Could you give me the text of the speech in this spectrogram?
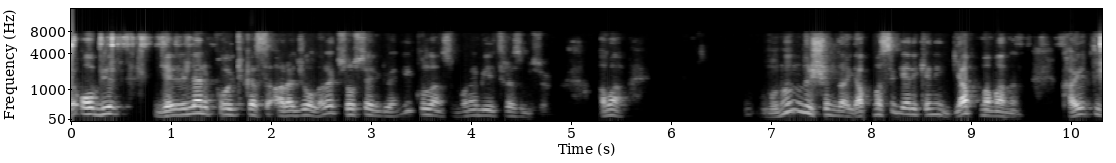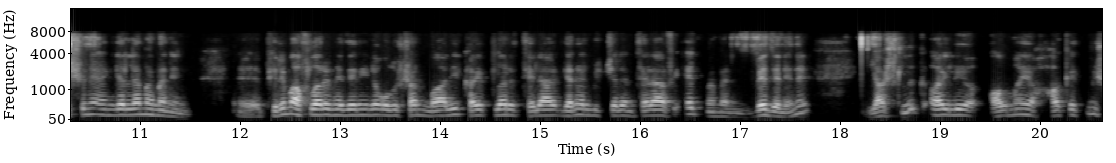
Ve o bir gelirler politikası aracı olarak sosyal güvenliği kullansın. Buna bir itirazımız yok. Ama bunun dışında yapması gerekeni yapmamanın, kayıt dışını engellememenin, e, prim afları nedeniyle oluşan mali kayıpları tela, genel bütçeden telafi etmemenin bedelini yaşlılık aylığı almayı hak etmiş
